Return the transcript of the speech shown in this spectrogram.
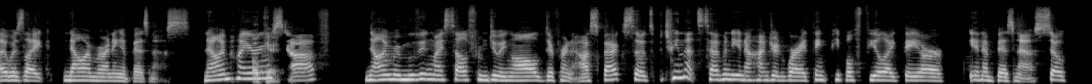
I was like, now I'm running a business. Now I'm hiring okay. staff. Now I'm removing myself from doing all different aspects. So it's between that 70 and 100 where I think people feel like they are in a business. So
